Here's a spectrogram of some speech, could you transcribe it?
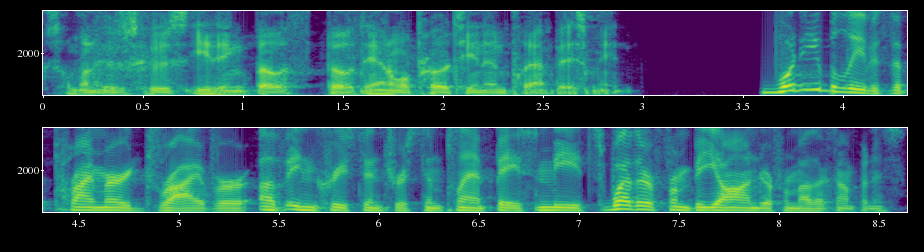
someone who's who's eating both both animal protein and plant-based meat. What do you believe is the primary driver of increased interest in plant-based meats, whether from Beyond or from other companies?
